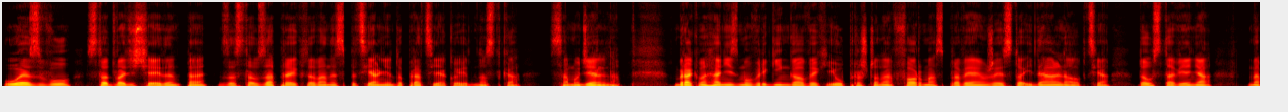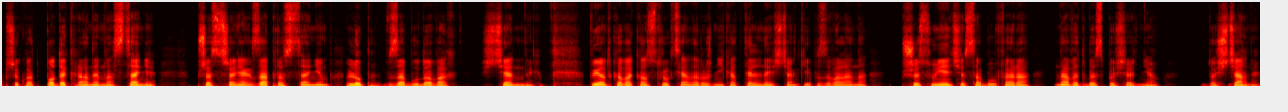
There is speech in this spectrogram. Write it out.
USW 121P został zaprojektowany specjalnie do pracy jako jednostka samodzielna. Brak mechanizmów riggingowych i uproszczona forma sprawiają, że jest to idealna opcja do ustawienia np. pod ekranem na scenie, w przestrzeniach za proscenium lub w zabudowach ściennych. Wyjątkowa konstrukcja narożnika tylnej ścianki pozwala na przysunięcie subwoofera nawet bezpośrednio do ściany.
